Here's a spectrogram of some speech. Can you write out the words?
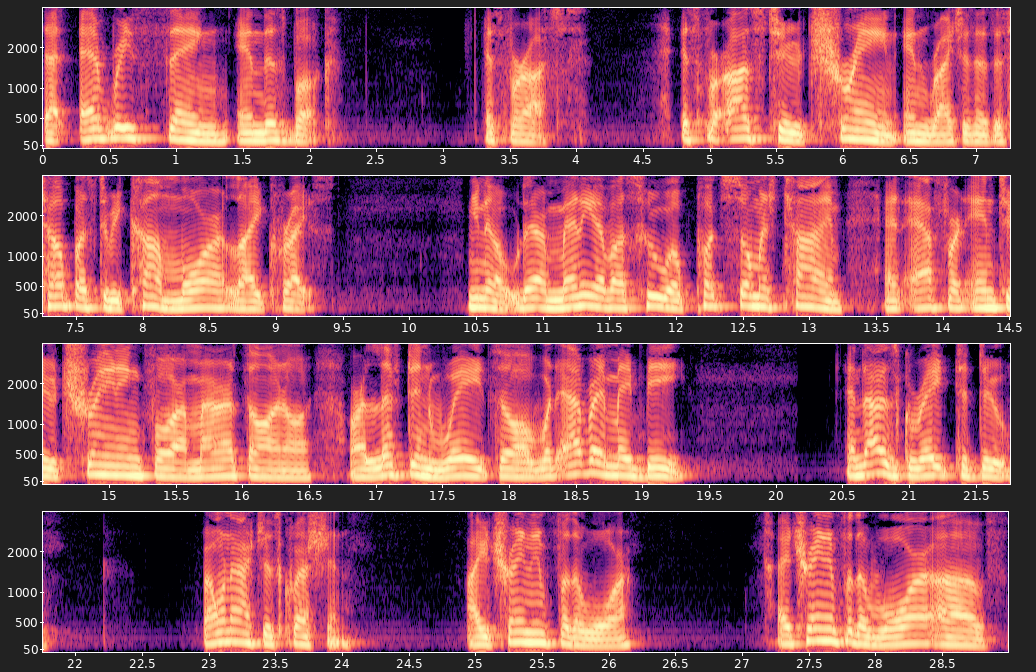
that everything in this book is for us. It's for us to train in righteousness. It's help us to become more like Christ. You know, there are many of us who will put so much time and effort into training for a marathon or, or lifting weights or whatever it may be. And that is great to do. But I want to ask you this question are you training for the war? Are you training for the war of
